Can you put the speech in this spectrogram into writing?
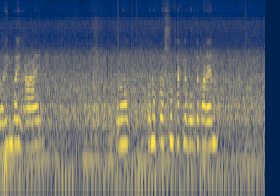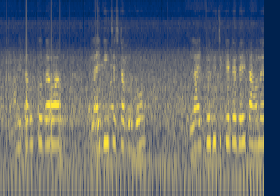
রহিম ভাই হাই কোনো কোনো প্রশ্ন থাকলে বলতে পারেন। আমি তার উত্তর দেওয়ার লাইভেই চেষ্টা করব। লাইভ যদি কেটে দেই তাহলে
